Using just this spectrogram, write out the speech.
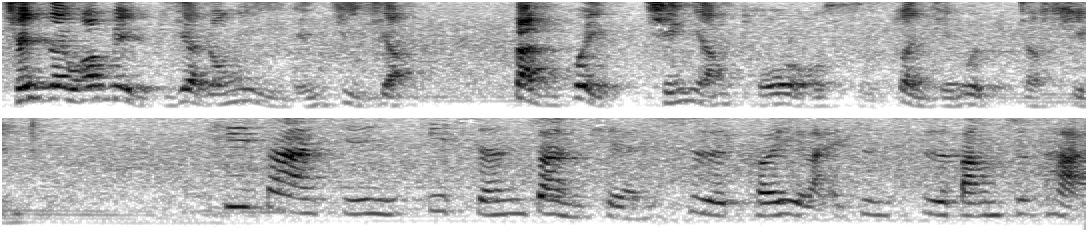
钱财方面比较容易与人计较，但会擎羊陀螺时赚钱会比较辛苦。七煞星一生赚钱是可以来自四方之财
